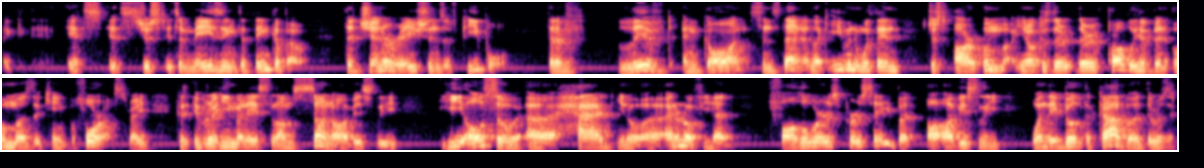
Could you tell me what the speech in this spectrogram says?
Like, it's it's just it's amazing to think about the generations of people that have lived and gone since then and like even within just our ummah you know because there there probably have been ummahs that came before us right because ibrahim alayhi salam's son obviously he also uh, had you know uh, i don't know if he had followers per se but obviously when they built the kaaba there was a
